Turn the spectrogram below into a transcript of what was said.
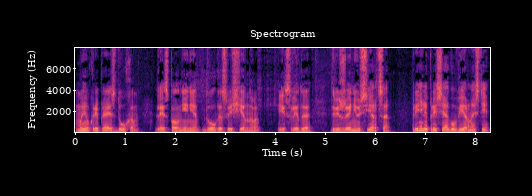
мы, укрепляясь духом, для исполнения долга священного и, следуя движению сердца, приняли присягу верности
